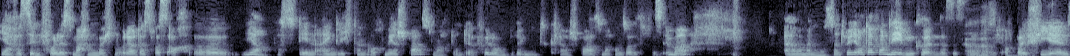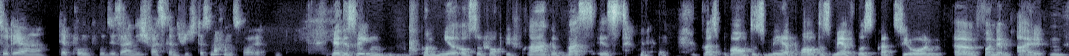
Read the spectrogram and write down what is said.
ja was Sinnvolles machen möchten oder das, was auch, äh, ja, was denen eigentlich dann auch mehr Spaß macht und Erfüllung bringt. Klar, Spaß machen sollte das immer. Aber man muss natürlich auch davon leben können. Das ist, ja, glaube ich, auch bei vielen so der, der Punkt, wo sie sagen, ich weiß gar nicht, wie ich das machen soll. Ja, deswegen kommt mir auch sofort die Frage, was ist, was braucht es mehr? Braucht es mehr Frustration äh, von dem Alten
